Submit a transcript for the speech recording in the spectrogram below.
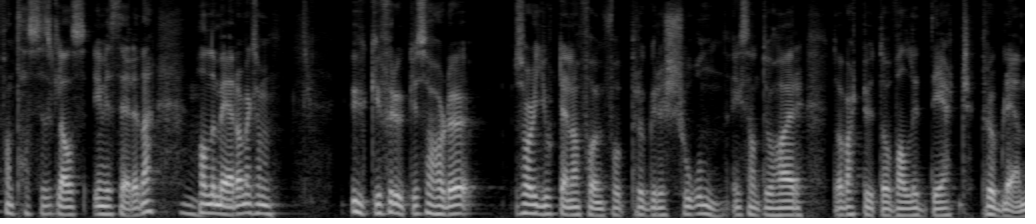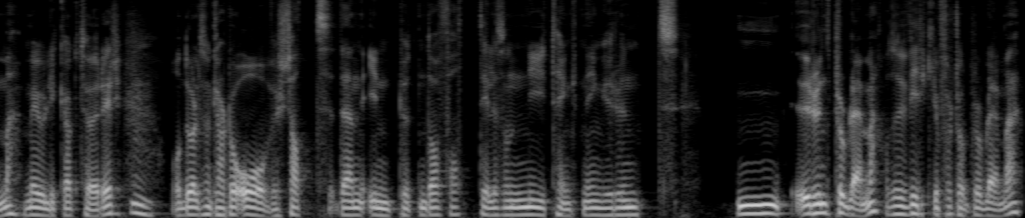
fantastisk, la oss investere i det'. Det handler mer om liksom, uke for uke så har du så har du gjort en eller annen form for progresjon. Du har, du, har, vært ute og validert problemet med ulike aktører. Mm. Og du har liksom klart å oversatt den inputen du har fått, til sånn nytenkning rundt, rundt problemet. At du virkelig forstår problemet.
